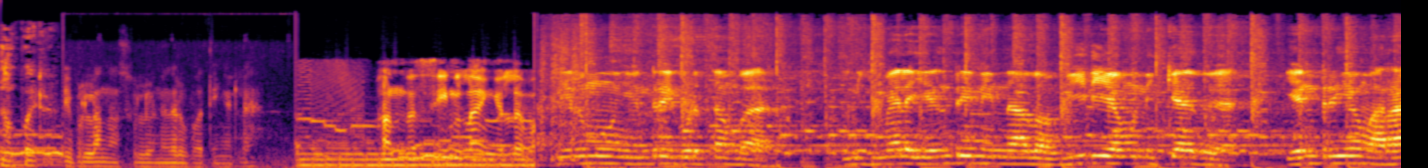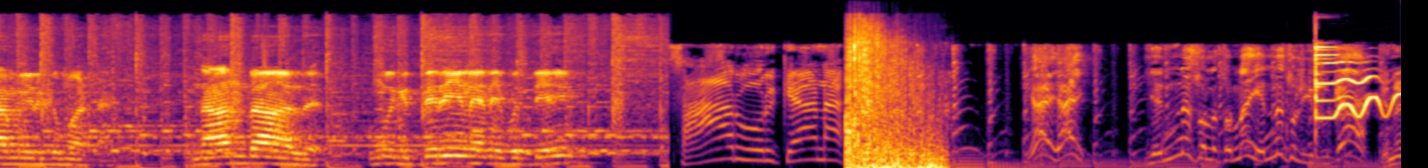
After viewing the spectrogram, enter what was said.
நான் போயிடுறேன். இப்படிலாம் நான் சொல்லுவேன்னு எதிர்பார்த்தீங்கல்ல? அந்த சீன்லாம் இங்க இல்ல. திரும்பவும் என்ட்ரி கொடுத்தான் பார். இன்னைக்கு மேல என்ட்ரி நின்னாலும் வீடியோவும் நிக்காது. என்ட்ரியும் வராம இருக்க மாட்டேன். நான் தான் அது உங்களுக்கு தெரியல என்னை பத்தி? என்ன சொல்ல சொன்னா என்ன சொல்லிட்டு இருக்க?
